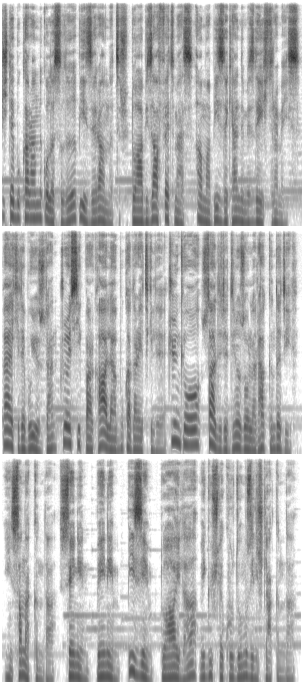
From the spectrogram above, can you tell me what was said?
işte bu karanlık olasılığı bizlere anlatır. Doğa bizi affetmez ama biz de kendimizi değiştiremeyiz. Belki de bu yüzden Jurassic Park hala bu kadar etkili. Çünkü o sadece dinozorlar hakkında değil, insan hakkında, senin, benim, bizim, doğayla ve güçle kurduğumuz ilişki hakkında.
